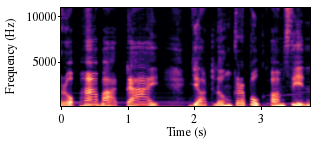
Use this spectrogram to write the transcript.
ครบห้าบาทได้ หยอดลงกระปุกออมสิน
